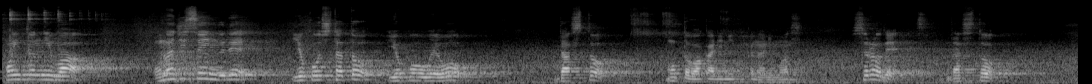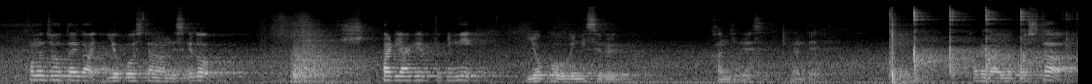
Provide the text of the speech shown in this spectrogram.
ポイント2は同じスイングで横下と横上を出すともっと分かりにくくなります。スローで出すとこの状態が横下なんですけど引っ張り上げるときに横上にする感じです。なんでこれが横下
